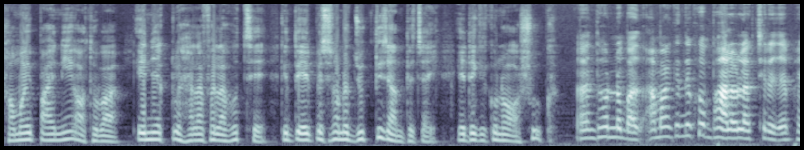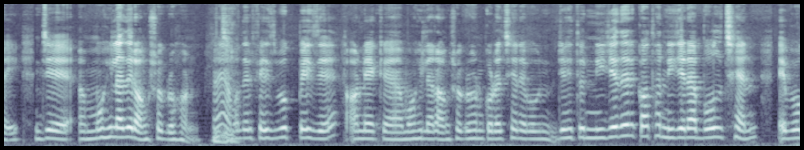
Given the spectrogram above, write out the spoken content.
সময় পাইনি অথবা এ নিয়ে একটু হেলাফেলা হচ্ছে, কিন্তু এর পেছনে আমরা যুক্তি জানতে চাই, এটা কি কোনো অসুখ? ধন্যবাদ। আমার কিন্তু খুব ভালো লাগছে রেজা ভাই যে মহিলাদের অংশগ্রহণ। হ্যাঁ আমাদের ফেসবুক পেজে অনেক মহিলারা অংশগ্রহণ করেছেন এবং যেহেতু নিজেদের কথা নিজেরা বলছেন এবং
